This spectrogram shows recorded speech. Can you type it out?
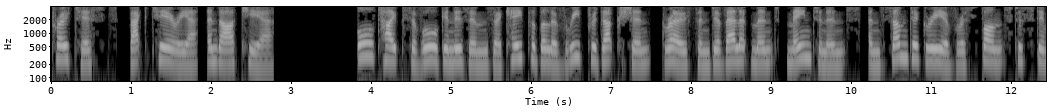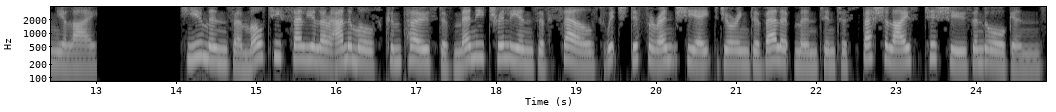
protists, bacteria, and archaea. All types of organisms are capable of reproduction, growth and development, maintenance, and some degree of response to stimuli. Humans are multicellular animals composed of many trillions of cells which differentiate during development into specialized tissues and organs.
